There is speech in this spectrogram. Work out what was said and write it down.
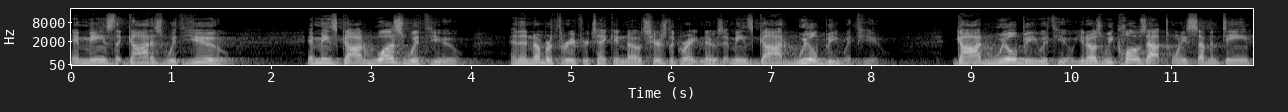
It means that God is with you. It means God was with you. And then, number three, if you're taking notes, here's the great news it means God will be with you. God will be with you. You know, as we close out 2017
